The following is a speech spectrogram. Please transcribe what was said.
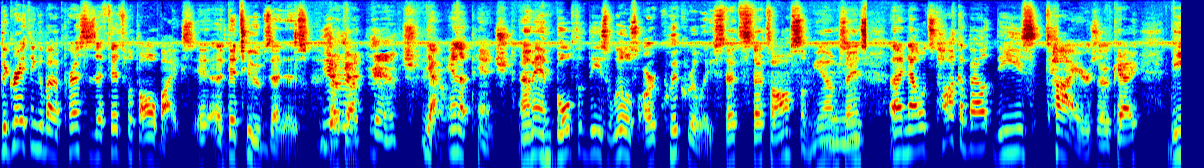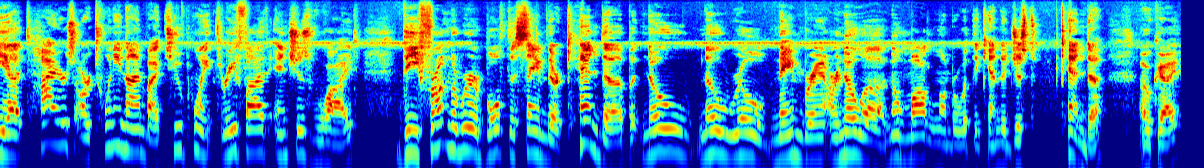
The great thing about a Presta is it fits with all bikes, uh, the tubes that is. Yeah, okay. in a pinch. Yeah, in a pinch. Um, and both of these wheels are quick release. That's that's awesome. You know what I'm saying? Uh, now let's talk about these tires. Okay, the uh, tires are 29 by 2.35 inches wide. The front and the rear are both the same. They're Kenda, but no no real name brand or no uh, no model number with the Kenda. Just Kenda. Okay.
